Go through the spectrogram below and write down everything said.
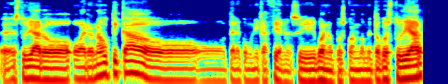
eh, estudiar o, aeronáutica o, telecomunicaciones. Y bueno, pues cuando me tocó estudiar,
